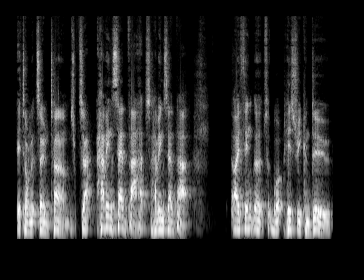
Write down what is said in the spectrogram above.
it on its own terms. So having said that having said that i think that what history can do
